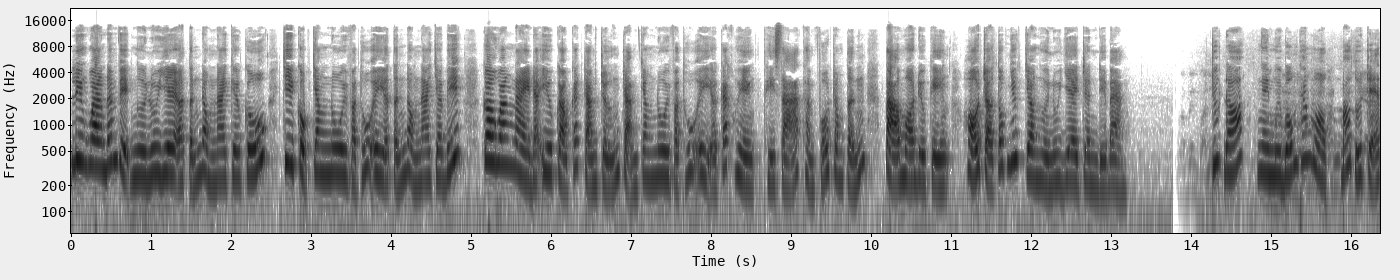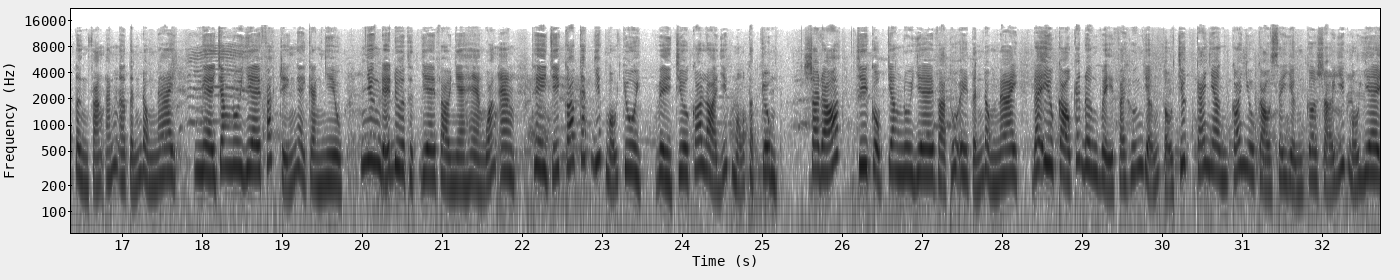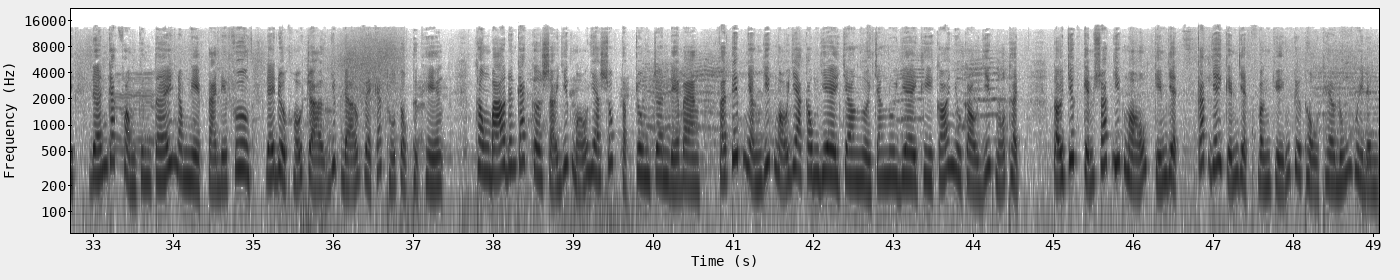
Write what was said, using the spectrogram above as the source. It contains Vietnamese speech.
Liên quan đến việc người nuôi dê ở tỉnh Đồng Nai kêu cứu, Chi cục chăn nuôi và thú y ở tỉnh Đồng Nai cho biết, cơ quan này đã yêu cầu các trạm trưởng trạm chăn nuôi và thú y ở các huyện, thị xã, thành phố trong tỉnh tạo mọi điều kiện, hỗ trợ tốt nhất cho người nuôi dê trên địa bàn. Trước đó, ngày 14 tháng 1, báo Tuổi Trẻ từng phản ánh ở tỉnh Đồng Nai, nghề chăn nuôi dê phát triển ngày càng nhiều, nhưng để đưa thịt dê vào nhà hàng quán ăn thì chỉ có cách giết mổ chui vì chưa có lò giết mổ tập trung. Sau đó, Chi cục chăn nuôi dê và thú y tỉnh Đồng Nai đã yêu cầu các đơn vị phải hướng dẫn tổ chức cá nhân có nhu cầu xây dựng cơ sở giết mổ dê đến các phòng kinh tế, nông nghiệp tại địa phương để được hỗ trợ giúp đỡ về các thủ tục thực hiện. Thông báo đến các cơ sở giết mổ gia súc tập trung trên địa bàn phải tiếp nhận giết mổ gia công dê cho người chăn nuôi dê khi có nhu cầu giết mổ thịt, tổ chức kiểm soát giết mổ, kiểm dịch, cấp giấy kiểm dịch vận chuyển tiêu thụ theo đúng quy định.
